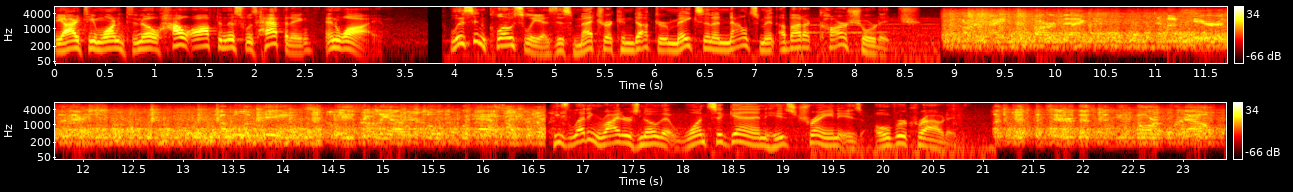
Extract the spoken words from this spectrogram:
The I-team wanted to know how often this was happening and why. Listen closely as this Metra conductor makes an announcement about a car shortage. Car next, and here in the next couple of days. Basically, I was told to quit asking. He's letting riders know that once again his train is overcrowded. Let's just consider this the new norm for now.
